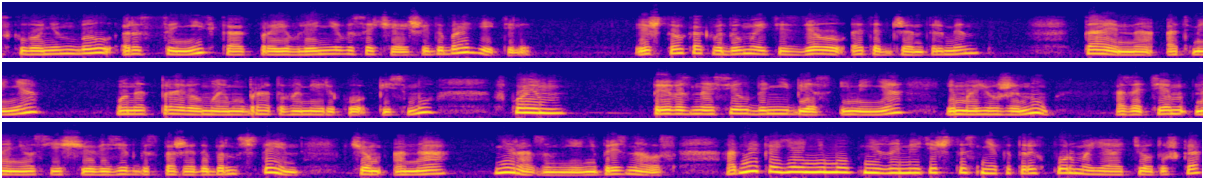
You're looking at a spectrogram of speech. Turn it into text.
склонен был расценить как проявление высочайшей добродетели. И что, как вы думаете, сделал этот джентльмен? Тайно от меня — он отправил моему брату в Америку письмо, в коем превозносил до небес и меня, и мою жену, а затем нанес еще визит госпоже де Бернштейн, в чем она ни разу мне не призналась. Однако я не мог не заметить, что с некоторых пор моя тетушка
